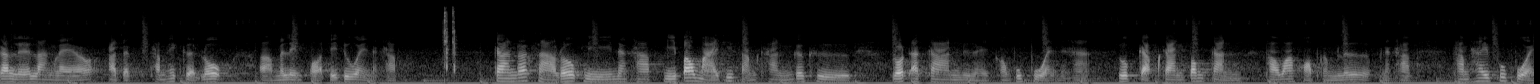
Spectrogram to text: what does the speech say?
กั้นเรื้อรังแล้ว อาจจะทำให้เกิดโรคมะเร็งปอดได้ด้วยนะครับ การรักษาโรคนี้นะครับมีเป้าหมายที่สำคัญก็คือลดอาการเหนื่อยของผู้ป่วยนะฮะร่วมกับการป้องกันภาวะหอบกำเริบนะครับทำให้ผู้ป่วย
